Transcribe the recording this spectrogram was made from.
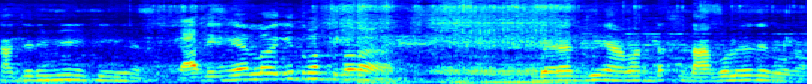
কাজের মেয়ে কি কাদির মিয়ার লয় কি তোমার ছিল না বেড়ার দিয়ে আমার ডাবল হয়ে দেবো না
